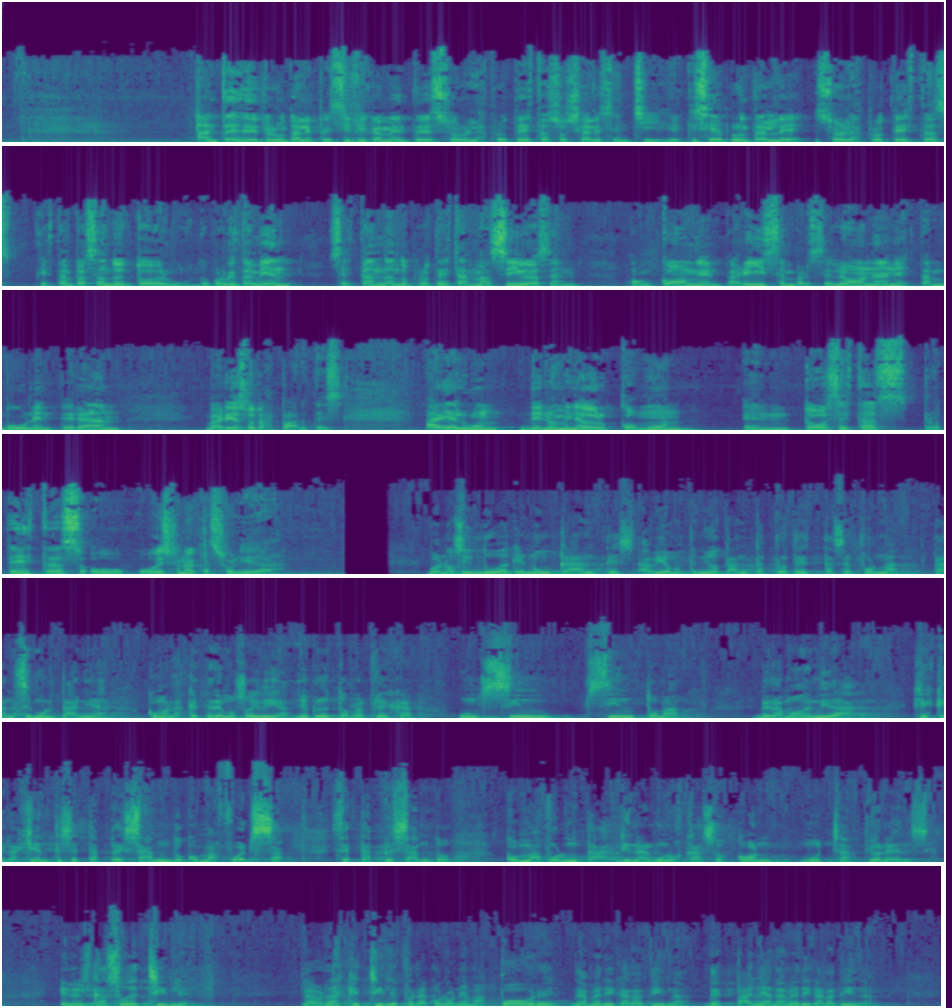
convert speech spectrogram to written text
Antes de preguntarle específicamente sobre las protestas sociales en Chile, quisiera preguntarle sobre las protestas que están pasando en todo el mundo, porque también se están dando protestas masivas en Hong Kong, en París, en Barcelona, en Estambul, en Teherán, varias otras partes. ¿Hay algún denominador común en todas estas protestas o, o es una casualidad? Bueno, sin duda que nunca antes habíamos tenido tantas protestas en forma tan simultánea como las que tenemos hoy día. Yo creo que esto refleja un síntoma de la modernidad, que es que la gente se está expresando con más fuerza, se está expresando con más voluntad y en algunos casos con mucha violencia. En el caso de Chile, la verdad es que Chile fue la colonia más pobre de América Latina, de España en América Latina,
